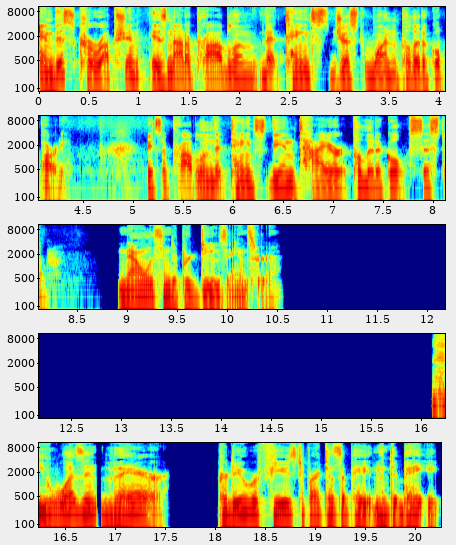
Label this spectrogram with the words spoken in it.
And this corruption is not a problem that taints just one political party. It's a problem that taints the entire political system. Now listen to Perdue's answer. He wasn't there. Perdue refused to participate in the debate.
